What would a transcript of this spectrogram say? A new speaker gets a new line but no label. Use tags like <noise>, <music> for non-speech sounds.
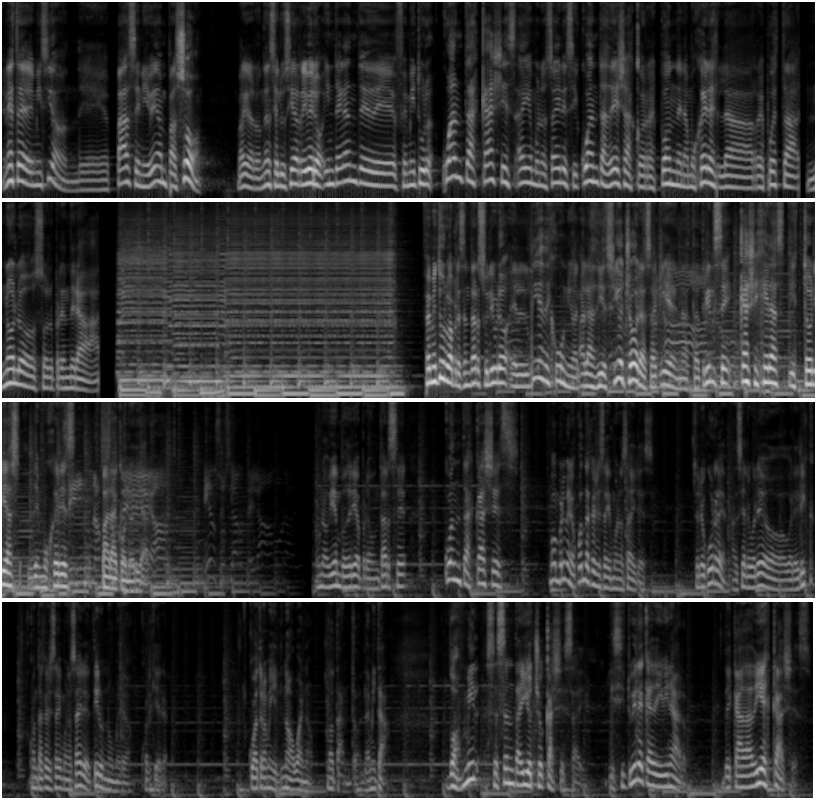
En esta emisión de Pasen y Vean pasó, valga la redundancia, Lucía Rivero, integrante de Femitur. ¿Cuántas calles hay en Buenos Aires y cuántas de ellas corresponden a mujeres? La respuesta no lo sorprenderá. Femitur va a presentar su libro el 10 de junio a las 18 horas aquí en Hasta Trilce, Callejeras, Historias de Mujeres para Colorear. Uno bien podría preguntarse cuántas calles... Bueno, primero, ¿cuántas calles hay en Buenos Aires? ¿Se le ocurre? ¿Hacía el voleo Gorelic? ¿Cuántas calles hay en Buenos Aires? Tira un número, cualquiera. 4.000, no, bueno, no tanto, la mitad. 2.068 calles hay. Y si tuviera que adivinar de cada 10 calles,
